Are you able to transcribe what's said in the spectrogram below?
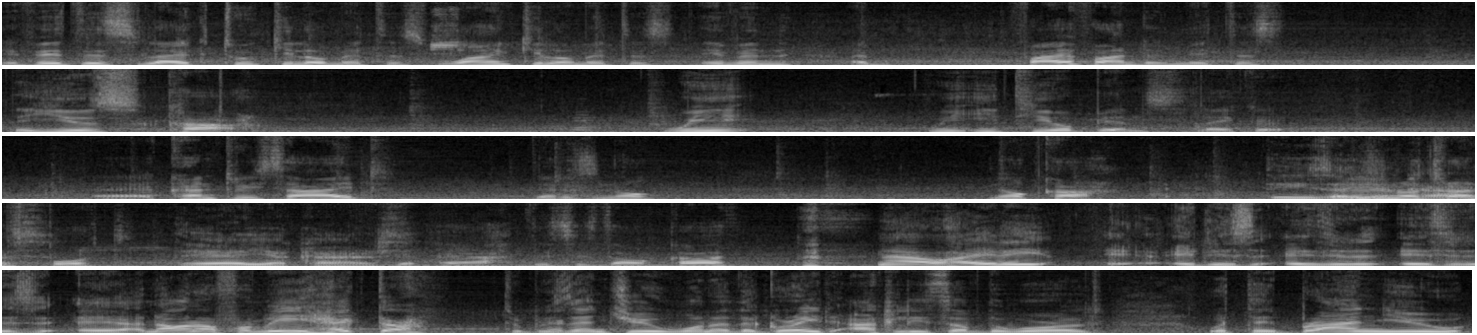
If it is like two kilometers, one kilometers, even 500 meters, they use car we, we Ethiopians, like a, a countryside, there is no, no car. These there are is your no cars. transport. They are your cars. Yeah, this is our car. now, Haile, it is, it is, it is an honour for me, Hector, to present you one of the great athletes of the world with the brand new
